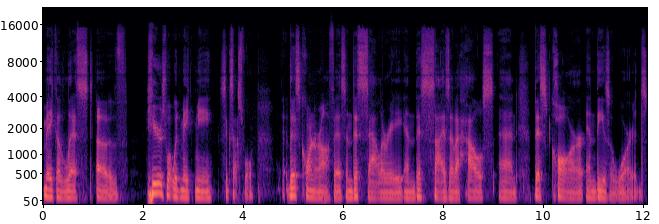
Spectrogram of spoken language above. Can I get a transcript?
make a list of here's what would make me successful this corner office and this salary and this size of a house and this car and these awards.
